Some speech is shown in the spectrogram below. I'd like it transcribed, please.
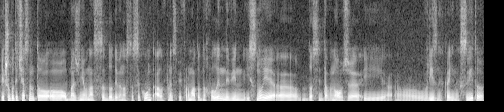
Якщо бути чесним, то о, обмеження в нас до 90 секунд, але в принципі формат однохвилинний він існує е, досить давно вже і е, в різних країнах світу.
